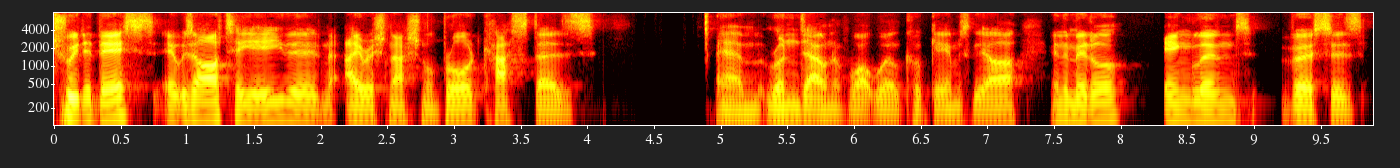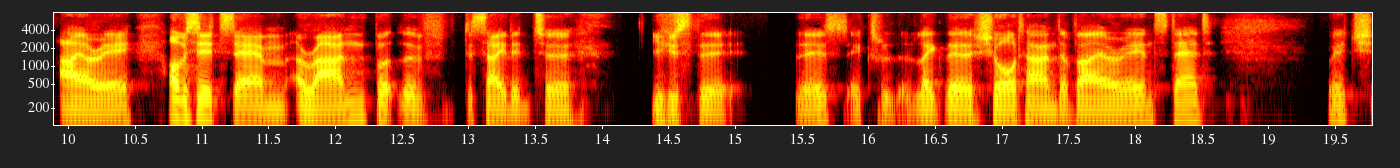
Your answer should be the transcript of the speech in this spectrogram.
tweeted this. It was RTE, the Irish national broadcasters, um, rundown of what World Cup games they are. In the middle, England versus IRA. Obviously, it's um, Iran, but they've decided to use the this like the shorthand of IRA instead, which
